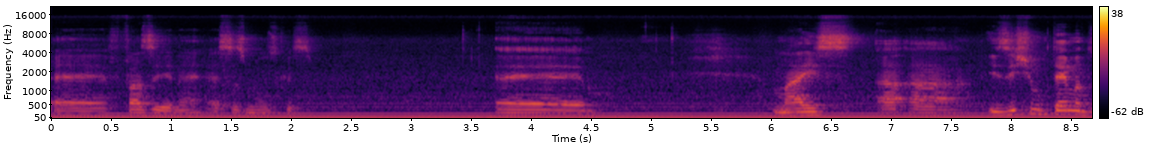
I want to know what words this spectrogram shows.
é, fazer né, essas músicas. É, mas a, a, existe um tema do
